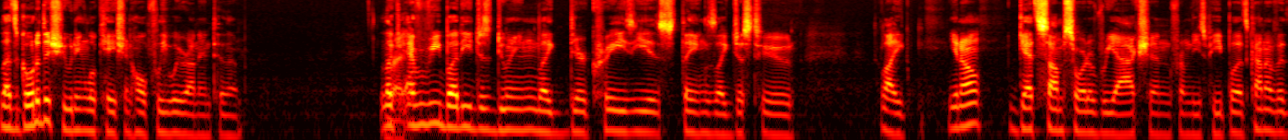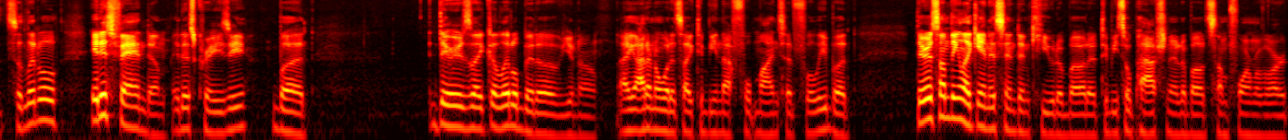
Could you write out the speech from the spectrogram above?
Let's go to the shooting location. Hopefully, we run into them. Like Right. everybody just doing like their craziest things, like just to, like, you know, get some sort of reaction from these people. It's kind of it's a little. It is fandom. It is crazy, but there's like a little bit of you know I, I don't know what it's like to be in that full mindset fully but there is something like innocent and cute about it to be so passionate about some form of art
